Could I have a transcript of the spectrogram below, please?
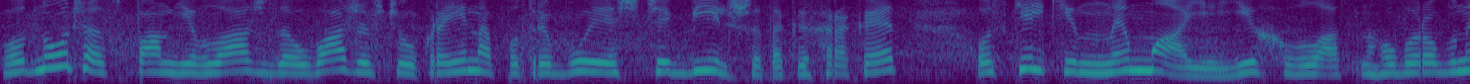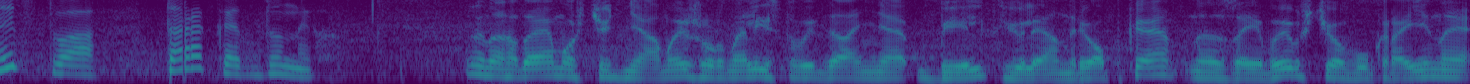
Водночас пан Євлаш зауважив, що Україна потребує ще більше таких ракет, оскільки немає їх власного виробництва та ракет до них. Ми нагадаємо, що днями журналіст видання Більд Юліан Рьопке заявив, що в Україні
